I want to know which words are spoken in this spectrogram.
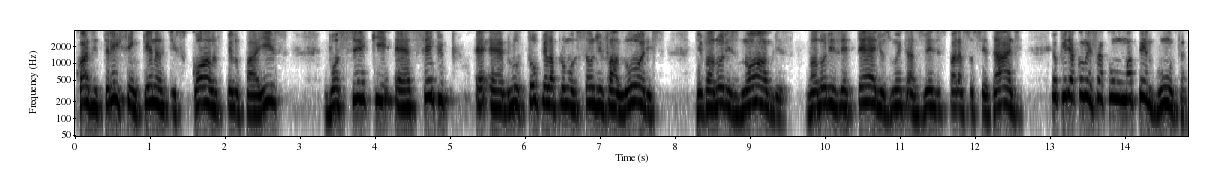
quase três centenas de escolas pelo país, você que é, sempre é, é, lutou pela promoção de valores, de valores nobres, valores etéreos, muitas vezes, para a sociedade, eu queria começar com uma pergunta.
